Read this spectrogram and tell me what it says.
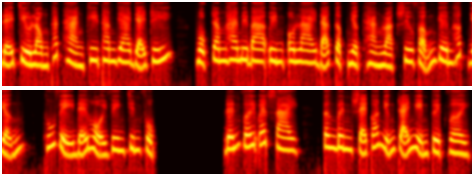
Để chiều lòng khách hàng khi tham gia giải trí, 123 Win Online đã cập nhật hàng loạt siêu phẩm game hấp dẫn, thú vị để hội viên chinh phục. Đến với website, tân binh sẽ có những trải nghiệm tuyệt vời,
